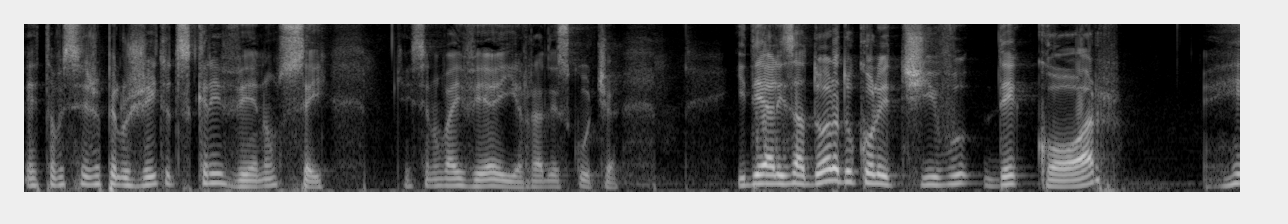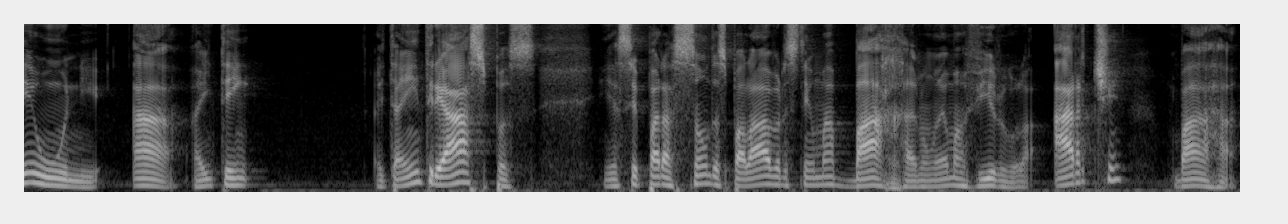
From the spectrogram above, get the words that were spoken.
é, talvez seja pelo jeito de escrever, não sei. Que você não vai ver aí, Radio Escucha. Idealizadora do coletivo Decor reúne a. Aí tem. Aí tá entre aspas, e a separação das palavras tem uma barra, não é uma vírgula. Arte, barra.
